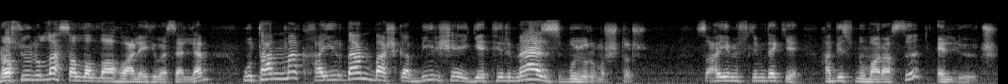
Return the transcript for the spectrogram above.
Resulullah sallallahu aleyhi ve sellem utanmak hayırdan başka bir şey getirmez buyurmuştur. Sahih Müslim'deki hadis numarası 53.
